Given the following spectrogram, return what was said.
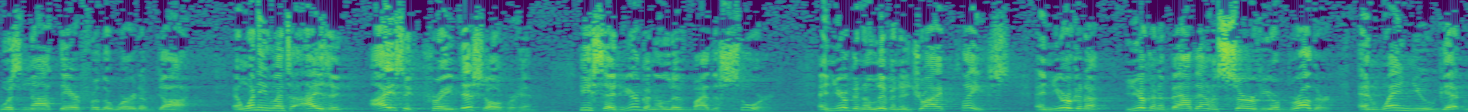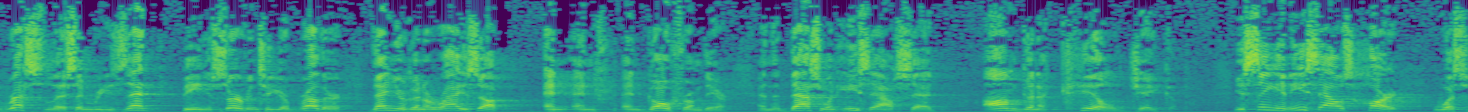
was not there for the word of God. And when he went to Isaac, Isaac prayed this over him. He said, You're going to live by the sword, and you're going to live in a dry place and you're gonna, you're gonna bow down and serve your brother. And when you get restless and resent being a servant to your brother, then you're gonna rise up and, and, and go from there. And then that's when Esau said, I'm gonna kill Jacob. You see, in Esau's heart was,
